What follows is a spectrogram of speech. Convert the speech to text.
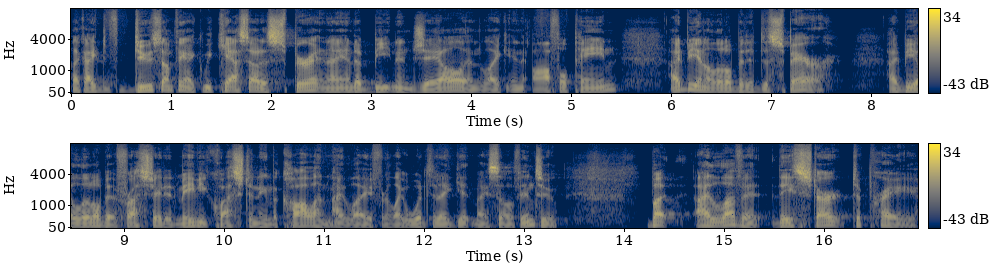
Like, I do something, like we cast out a spirit and I end up beaten in jail and like in awful pain. I'd be in a little bit of despair. I'd be a little bit frustrated, maybe questioning the call on my life or like, what did I get myself into? But I love it. They start to pray.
